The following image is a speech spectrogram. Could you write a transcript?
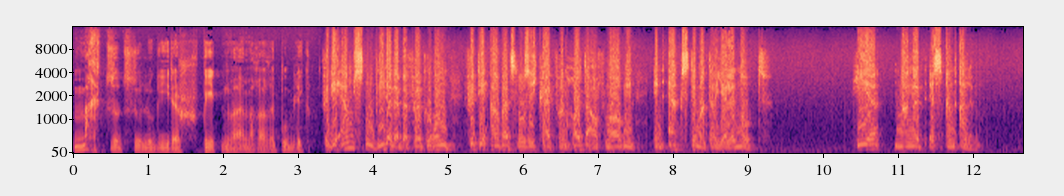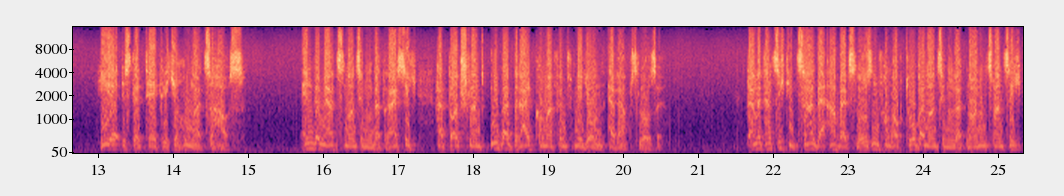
Machtsoziologie der späten Weimarer Republik. Für die ärmsten Glieder der Bevölkerung führt die Arbeitslosigkeit von heute auf morgen in ärgste materielle Not. Hier mangelt es an allem. Hier ist der tägliche Hunger zu Haus. Ende März 1930 hat Deutschland über 3,5 Millionen Erwerbslose. Damit hat sich die Zahl der Arbeitslosen vom Oktober 1929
